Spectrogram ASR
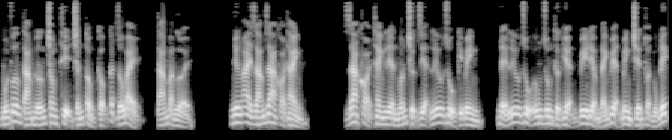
bốn phương tám hướng trong thị trấn tổng cộng cất dấu bảy, tám vạn người. Nhưng ai dám ra khỏi thành? Ra khỏi thành liền muốn trực diện lưu dụ kỵ binh, để lưu dụ ung dung thực hiện vi điểm đánh viện binh chiến thuật mục đích.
